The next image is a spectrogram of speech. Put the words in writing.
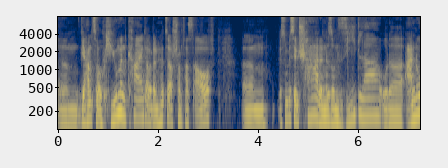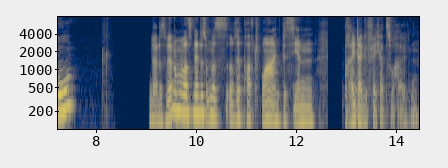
Ähm, wir haben zwar auch Humankind, aber dann hört es ja auch schon fast auf. Ähm, ist ein bisschen schade, ne? So ein Siedler oder Anno, ja, das wäre nochmal was Nettes, um das Repertoire ein bisschen breiter gefächert zu halten.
